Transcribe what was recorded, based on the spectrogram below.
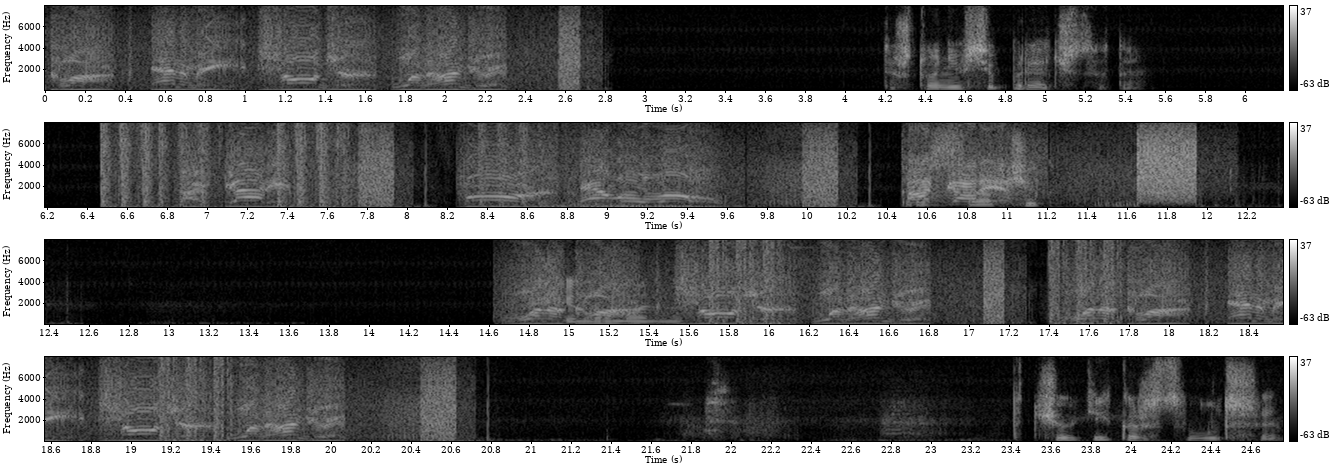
O'clock. Enemy. Soldier, 100. Да что они все прячутся-то? Красавчик. Вообще o'clock. нормально. Soldier, 100. One o'clock. Enemy. Soldier, 100. Чуваки, кажется, лучше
